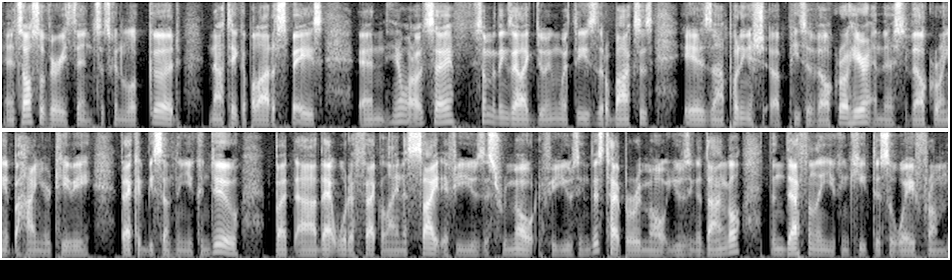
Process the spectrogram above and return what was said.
and it's also very thin, so it's going to look good, not take up a lot of space. And you know what I would say? Some of the things I like doing with these little boxes is uh, putting a, a, piece of Velcro here and just Velcroing it behind your TV. That could be something you can do, but uh, that would affect line of sight if you use this remote. If you're using this type of remote using a dongle, then definitely you can keep this away from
